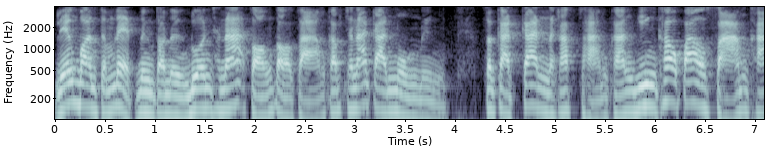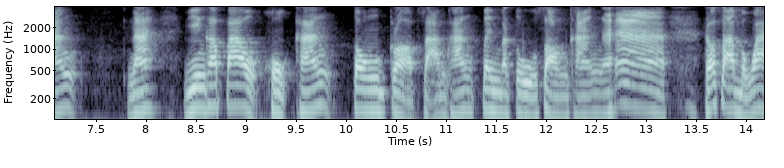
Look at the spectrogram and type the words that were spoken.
เลี้ยงบอลสำเร็จ 1 ต่อ 1 ดวลชนะ 2 ต่อ 3 ครับ ชนะการมง 1 สกัดกั้นนะครับ 3 ครั้ง ยิงเข้าเป้า 3 ครั้งนะยิงเข้าเป้า 6 ครั้ง ตรงกรอบ 3 ครั้ง เป็นประตู 2 ครั้งอ่าเขาซาบอกว่า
